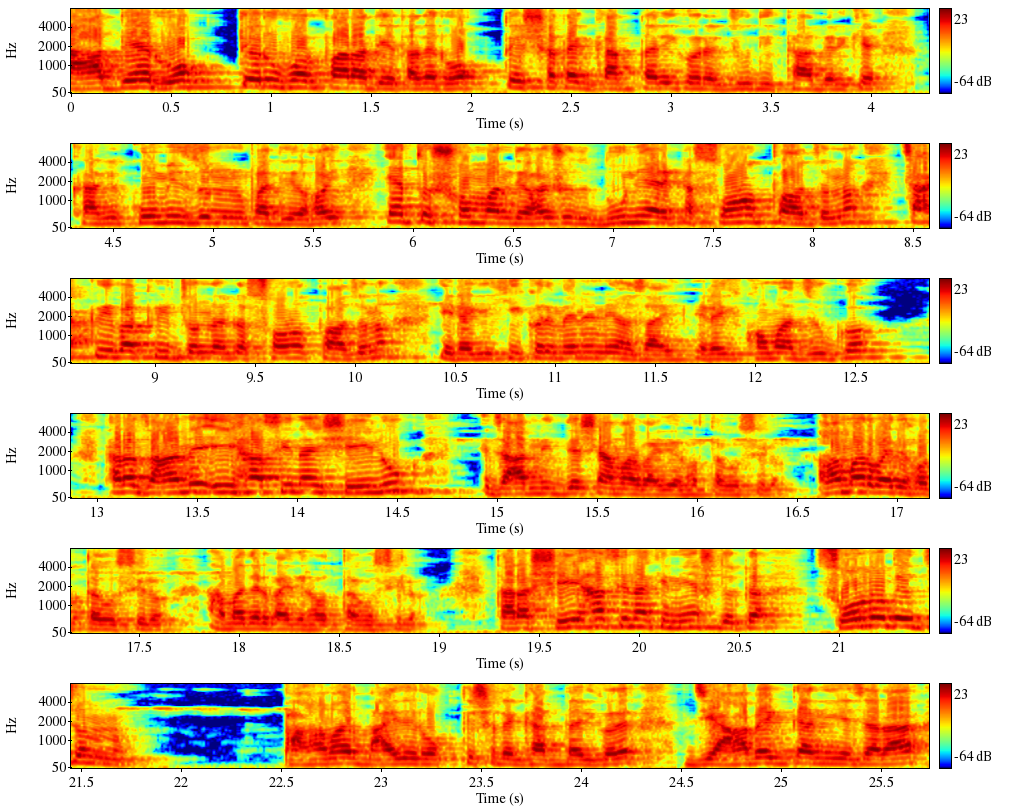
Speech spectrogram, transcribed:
তাদের রক্তের উপর পাড়া দিয়ে, তাদের রক্তের সাথে গাদ্দারি করে যদি তাদেরকে কাকে কমির জন্য উপাধি দেওয়া হয়, এত সম্মান দেওয়া হয় শুধু দুনিয়ার একটা সনদ পাওয়ার জন্য, চাকরি বাকরির জন্য একটা সনদ পাওয়ার জন্য, এটাকে কি করে মেনে নেওয়া যায়? এটা কি ক্ষমার যোগ্য? তারা জানে এই হাসিনাই সেই লোক যার নির্দেশে আমার বাইরের হত্যা করছিল, আমার বাইরে হত্যা করছিল, আমাদের বাইরে হত্যা করছিল। তারা সেই হাসিনাকে নিয়ে শুধু একটা সনদের জন্য আমার বাইরে রক্তের সাথে গাদ্দারি করে যে আবেগটা নিয়ে যারা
